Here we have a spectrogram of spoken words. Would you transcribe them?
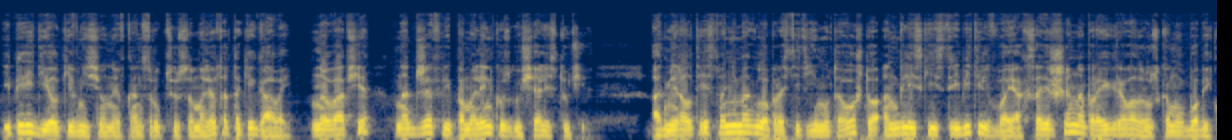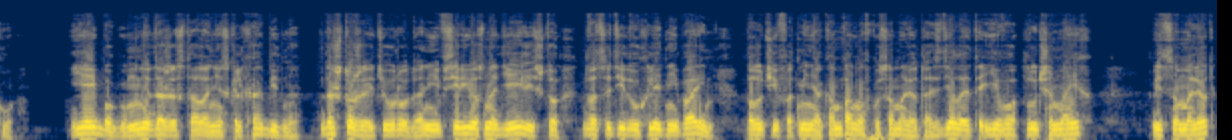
и переделки, внесенные в конструкцию самолета Такигавой. Но вообще, над Джеффри помаленьку сгущались тучи. Адмиралтейство не могло простить ему того, что английский истребитель в боях совершенно проигрывал русскому Бобику, Ей-богу, мне даже стало несколько обидно. Да что же эти уроды, они всерьез надеялись, что 22-летний парень, получив от меня компоновку самолета, сделает его лучше моих? Ведь самолет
